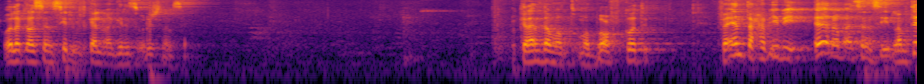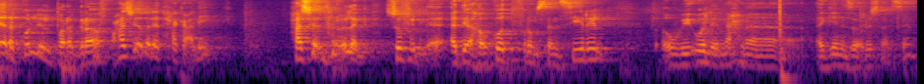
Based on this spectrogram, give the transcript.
يقول لك آه سان سيريل بيتكلم against original sin الكلام ده مطبوع في كتب. فأنت حبيبي اقرأ بقى سان سيريل لما تقرأ كل ال paragraph محدش يقدر يضحك عليك. يقدر يقول لك شوف أدي أهو quote from سان سيريل وبيقول إن إحنا against the original sin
